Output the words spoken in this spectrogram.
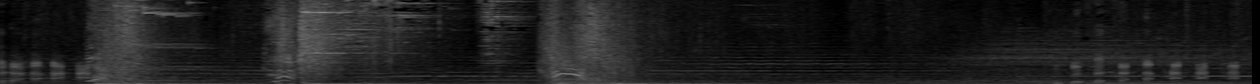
Ha ha ha ha!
